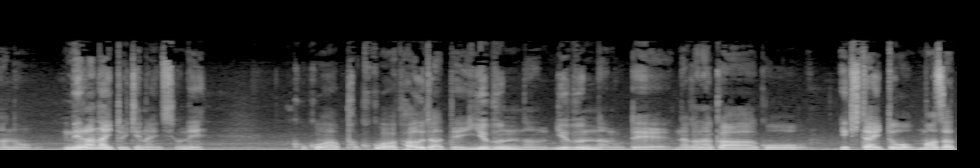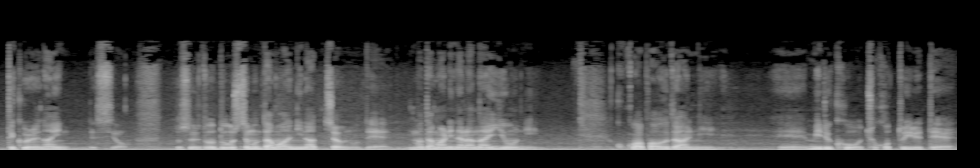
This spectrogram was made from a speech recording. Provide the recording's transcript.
あの練らないといけないんですよね。ココアココアパウダーって油分な油分なのでなかなかこう液体と混ざってくれないんですよ。そうするとどうしてもダマになっちゃうので、まあ、ダマにならないようにココアパウダーに、えー、ミルクをちょこっと入れて、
